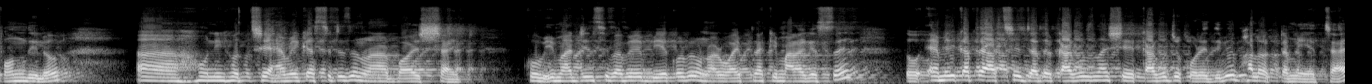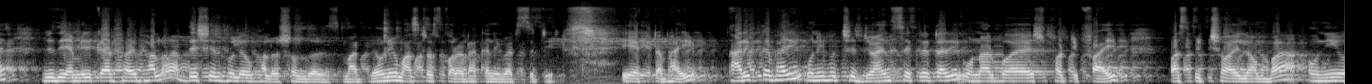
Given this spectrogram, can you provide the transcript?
ফোন দিল উনি হচ্ছে আমেরিকা সিটিজেন, ওনার বয়স ষাট। খুব ইমার্জেন্সি ভাবে বিয়ে করবে, ওনার ওয়াইফ নাকি মারা গেছে। তো আমেরিকাতে আছে যাদের কাগজ নাই সে কাগজও করে দিবে ভালো একটা মেয়ে চায়। যদি আমেরিকার হয় ভালো আর দেশের হলেও ভালো সুন্দর স্মার্ট মেয়ে। উনিও মাস্টার্স করা ঢাকা ইউনিভার্সিটি এই একটা ভাই। আরেকটা ভাই উনি হচ্ছে জয়েন্ট সেক্রেটারি ওনার বয়স ফর্টি ফাইভ পাঁচ ফিট ছয় লম্বা। উনিও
